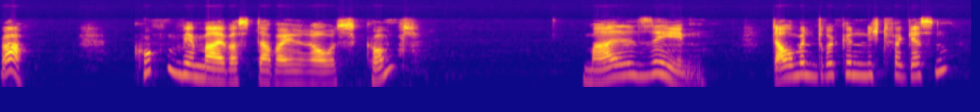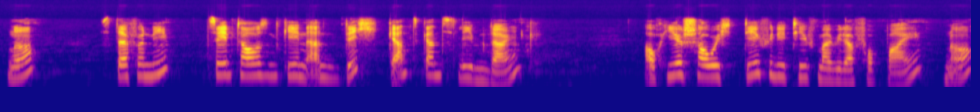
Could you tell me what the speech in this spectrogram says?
Ja, Gucken wir mal, was dabei rauskommt. Mal sehen. Daumen drücken nicht vergessen, ne? Stephanie, 10.000 gehen an dich. Ganz, ganz lieben Dank. Auch hier schaue ich definitiv mal wieder vorbei, ne?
